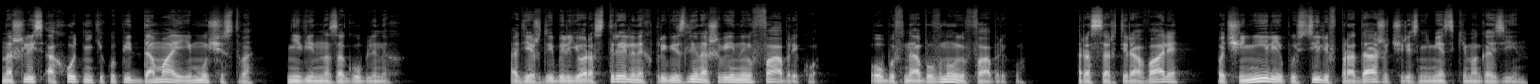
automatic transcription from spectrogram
нашлись охотники купить дома и имущество невинно загубленных. Одежду и белье расстрелянных привезли на швейную фабрику, обувь на обувную фабрику. Рассортировали, починили и пустили в продажу через немецкий магазин.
